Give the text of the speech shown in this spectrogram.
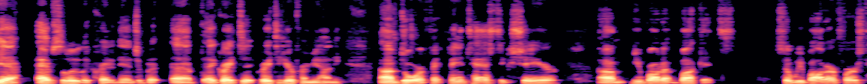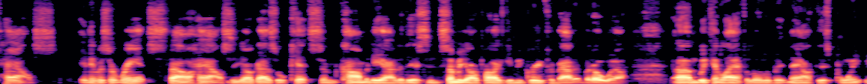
Yeah, absolutely, Credit Ninja. But uh, uh, great to great to hear from you, honey. Um, Dora, fa- fantastic share. Um, you brought up buckets. So we bought our first house, and it was a ranch style house. And y'all guys will catch some comedy out of this, and some of y'all probably give me grief about it, but oh well. Um, we can laugh a little bit now at this point.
